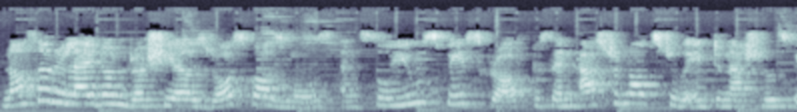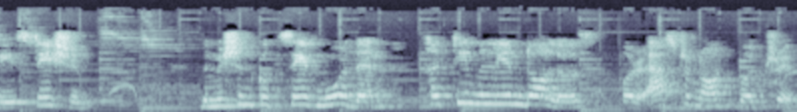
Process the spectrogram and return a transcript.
NASA relied on Russia's Roscosmos and Soyuz spacecraft to send astronauts to the International Space Station. The mission could save more than $30 million per astronaut per trip.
